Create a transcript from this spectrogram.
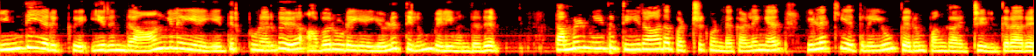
இந்தியருக்கு இருந்த ஆங்கிலேய எதிர்ப்புணர்வு அவருடைய எழுத்திலும் வெளிவந்தது. தமிழ் மீது தீராத பற்று கொண்ட கலைஞர் இலக்கியத்திலையும் பெரும் பங்காற்றி இருக்கிறாரு.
